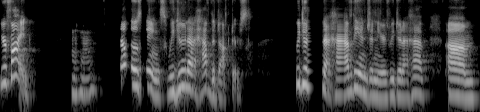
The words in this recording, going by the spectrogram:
You're fine. Mm-hmm. Not those things. We do not have the doctors. We do not have the engineers. We do not have. Um,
